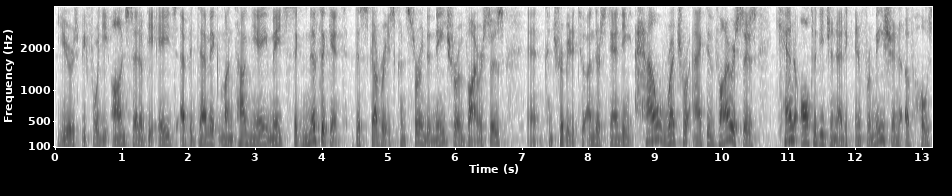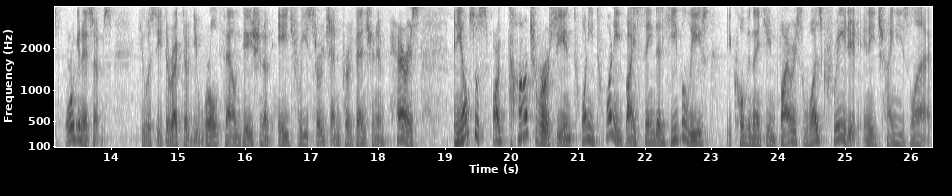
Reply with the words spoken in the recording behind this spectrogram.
Years before the onset of the AIDS epidemic, Montagnier made significant discoveries concerning the nature of viruses and contributed to understanding how retroactive viruses can alter the genetic information of host organisms. He was the director of the World Foundation of AIDS Research and Prevention in Paris and he also sparked controversy in 2020 by saying that he believes the COVID 19 virus was created in a Chinese lab.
